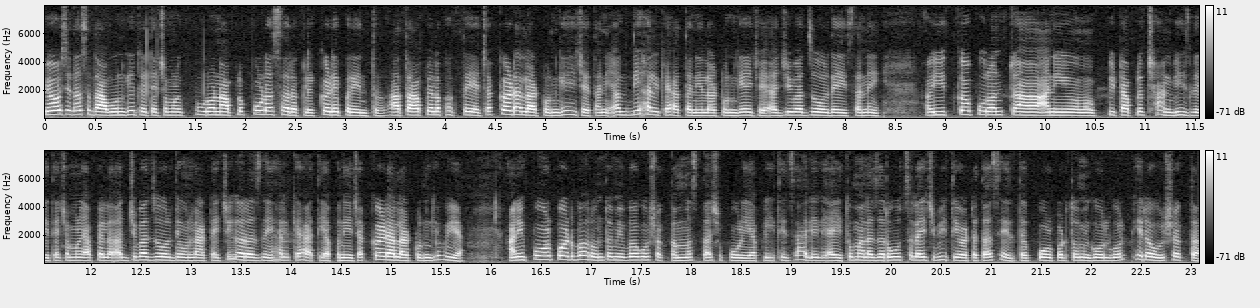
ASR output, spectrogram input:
व्यवस्थित असं दाबून घेतलं त्याच्यामुळे पुरण आपलं पुढं सरकले कडेपर्यंत. आता आपल्याला फक्त याच्या कडा लाटून घ्यायच्या आहेत आणि अगदी हलक्या हाताने लाटून घ्यायचे आहे अजिबात जोर द्यायचा नाही. इतकं पुरण आणि पीठ आपलं छान भिजलं आहे त्याच्यामुळे आपल्याला अजिबात जोर देऊन लाटायची गरज नाही. हलक्या हाती आपण याच्या कड्या लाटून घेऊया. आणि पोळपट भरून तुम्ही बघू शकता मस्त अशी पोळी आपली इथे झालेली आहे. तुम्हाला जर उचलायची भीती वाटत असेल तर पोळपट तुम्ही गोल गोल फिरवू शकता.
